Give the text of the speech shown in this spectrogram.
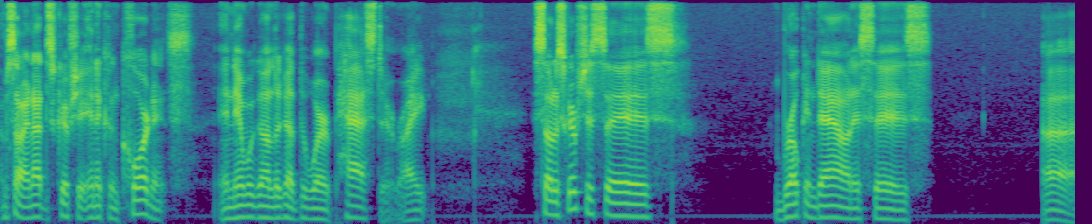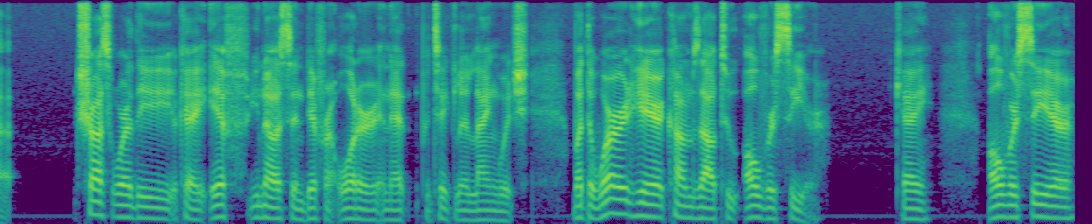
I'm sorry, not the scripture, in a concordance. And then we're going to look up the word pastor, right? So the scripture says, broken down, it says, uh, trustworthy. Okay, if you know it's in different order in that particular language, but the word here comes out to overseer. Okay, overseer.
